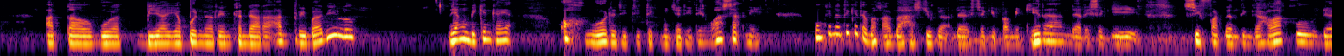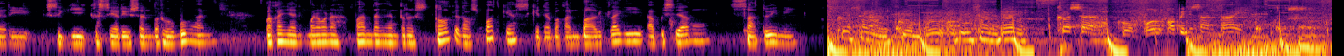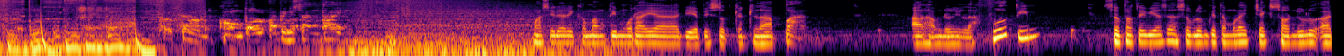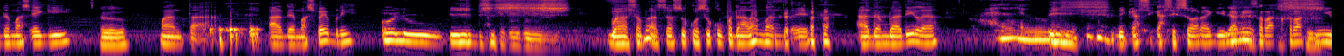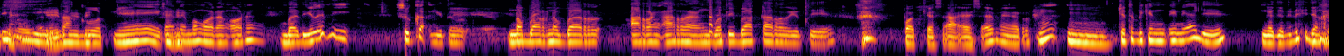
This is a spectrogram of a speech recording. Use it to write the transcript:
atau buat biaya benerin kendaraan pribadi lo. Yang bikin kayak oh gue udah di titik menjadi dewasa nih mungkin nanti kita bakal bahas juga dari segi pemikiran dari segi sifat dan tingkah laku dari segi keseriusan berhubungan. Bahkan jangan ke mana-mana pandangan terus Talk It Talks Podcast kita bakal balik lagi abis yang satu ini. Kosan kumpul opini santai. Kosan kumpul opini santai. Kosan kumpul opini santai. Masih dari Kemang Timur Raya di episode ke-8 Alhamdulillah full team Seperti biasa sebelum kita mulai cek sound dulu ada Mas Egi Halo. Mantap Ada Mas Febri Halo. Idih Bahasa-bahasa suku-suku pedalaman tuh ya Ada Mbak Dila Halo. Ih, dikasih-kasih suara gini nih serak-serak gitu. Iya, takutnya kan emang orang-orang Mbak Dila nih suka gitu nebar-nebar arang-arang buat dibakar gitu ya. Podcast ASMR. Mm-mm. Kita bikin ini aja ya. Nggak jadi deh jangan.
